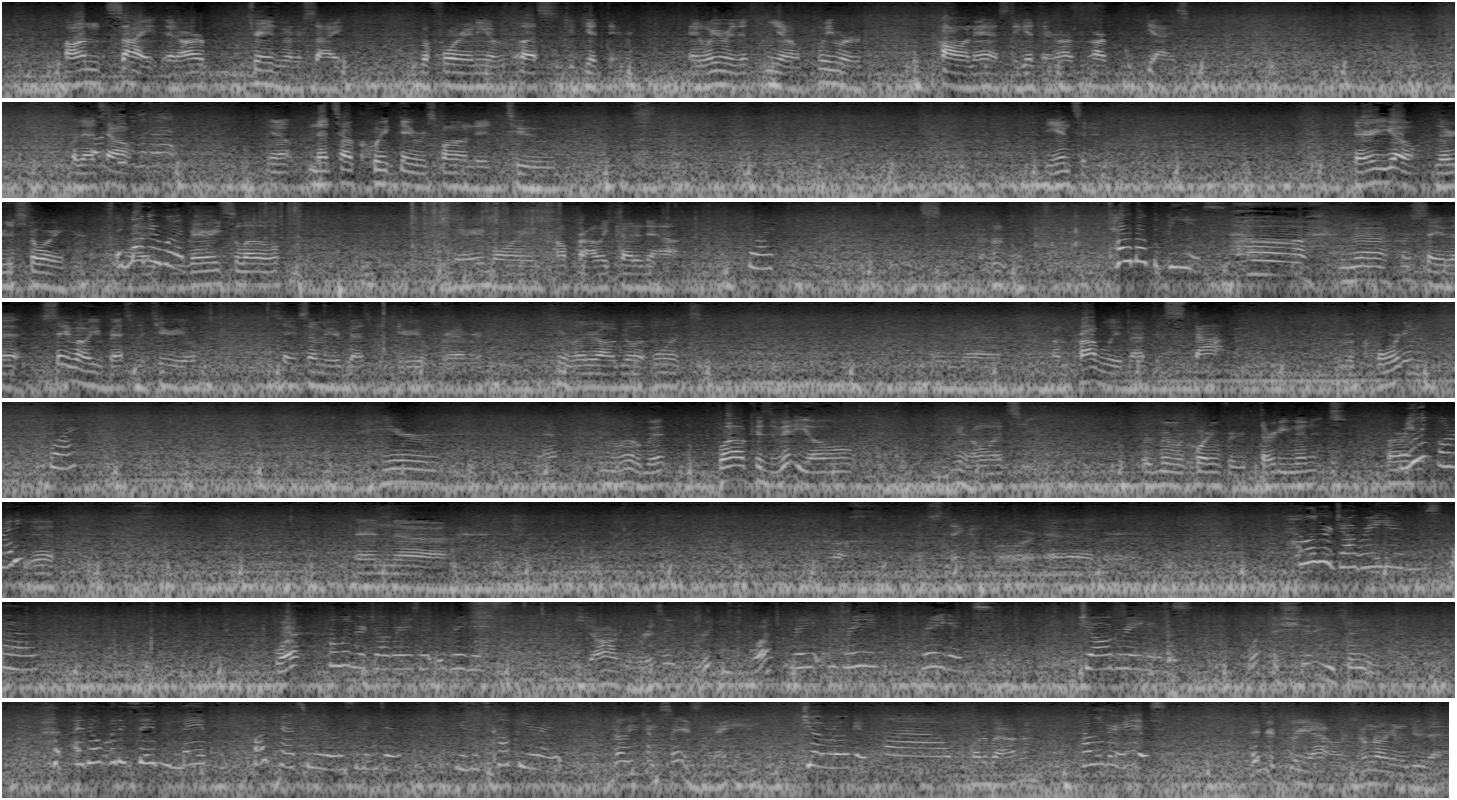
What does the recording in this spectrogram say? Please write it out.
on site at our transmitter site before any of us could get there, and we were, the, you know, we were hauling ass to get there. Our our guys. But that's how. Steven, look at that. Yeah, and that's how quick they responded to the incident. There you go. There's a story. Another Uh, one. Very slow. Very boring. I'll probably cut it out. What? It's, I don't know. Tell about the bees. Oh, no. Let's save that. Save all your best material. Save some of your best material forever. Can't let it all go at once. And uh, I'm probably about to stop recording What? here after a little bit. Well, because the video, you know, let's see. We've been recording for 30 minutes. already. Really? Already? Yeah. And, uh. ugh, it's taking forever. How long are Jog Reagan's, uh, What? how long are Jog Reagan's, Jog Rizzy? Rig- What? Ray, Ray, Reagan's, Jog Reagan's. What the shit are you saying? I don't want to say the name of the podcast we were listening to because it's copyright. No, you can say his name. Joe Rogan. Wow. What about him? How long are his? Are three hours. I'm not gonna do that.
